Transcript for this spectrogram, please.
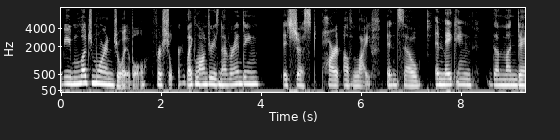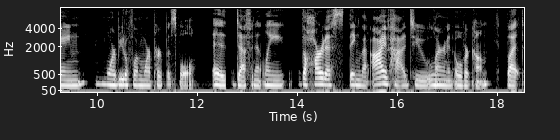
be much more enjoyable for sure. Like, laundry is never ending, it's just part of life. And so, in making the mundane more beautiful and more purposeful is definitely the hardest thing that I've had to learn and overcome. But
